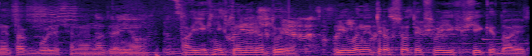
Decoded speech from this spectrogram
Не так боляче, мабуть, для нього. А їх ніхто не рятує. І вони трьохсотих своїх всі кидають,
